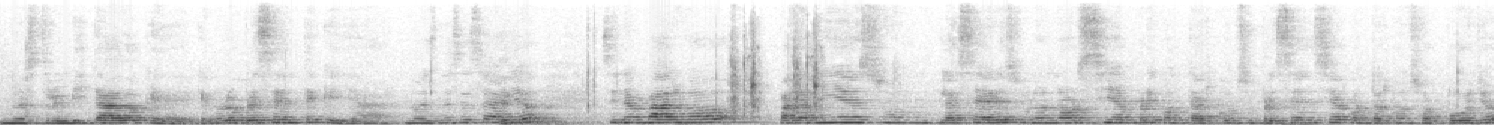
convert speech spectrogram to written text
nuestro invitado que, que, no lo presente, que ya no es necesario. Sin embargo, para mí es un placer, es un honor siempre contar con su presencia, contar con su apoyo.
